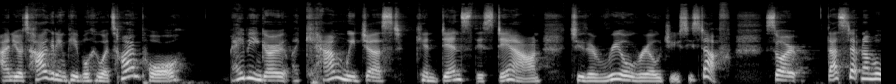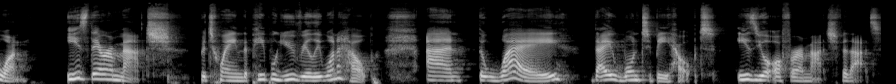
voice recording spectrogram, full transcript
and you're targeting people who are time poor, maybe and go like can we just condense this down to the real real juicy stuff so that's step number one. Is there a match between the people you really want to help and the way they want to be helped? Is your offer a match for that?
